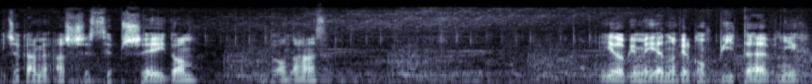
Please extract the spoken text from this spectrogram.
i czekamy aż wszyscy przyjdą do nas. I robimy jedną wielką wbitę w nich.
